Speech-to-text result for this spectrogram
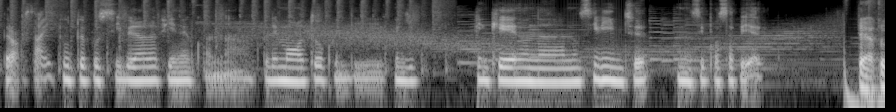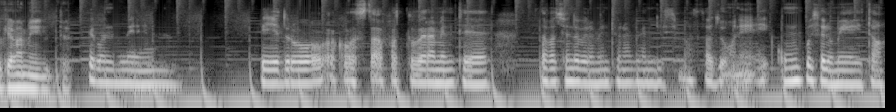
Però sai, tutto è possibile alla fine con, con le moto, quindi, quindi finché non, non si vince non si può sapere. Certo, chiaramente. Secondo me Pedro Acosta ha fatto veramente, sta facendo veramente una grandissima stagione e comunque se lo merita,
